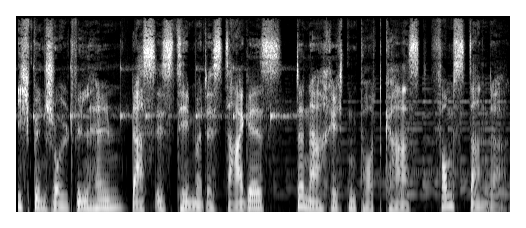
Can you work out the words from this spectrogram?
Ich bin Scholt Wilhelm, das ist Thema des Tages, der Nachrichtenpodcast vom Standard.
